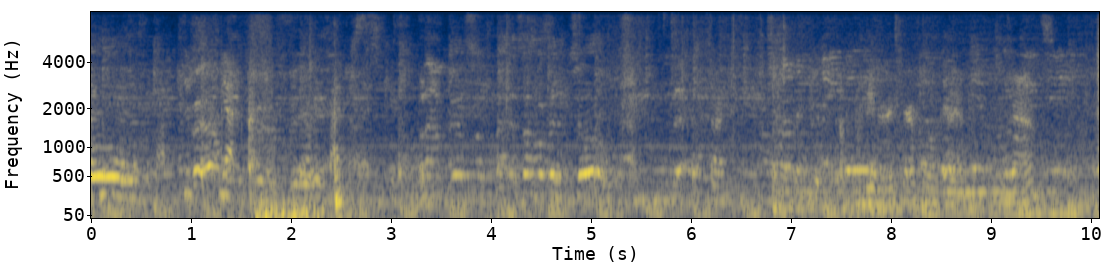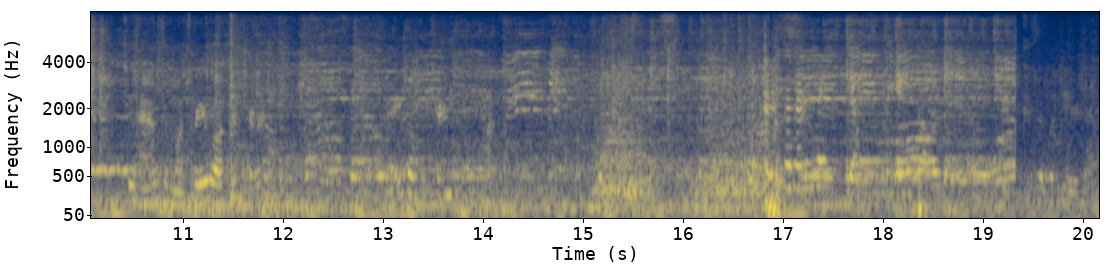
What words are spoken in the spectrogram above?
Yeah. That'll be very careful, hands. Two hands and watch where you're walking. There you go. Turn. Is that everything? Yes. Because it would be your right?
